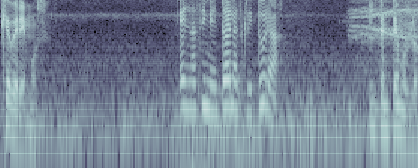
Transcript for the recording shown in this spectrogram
¿Qué veremos? El nacimiento de la escritura. Intentémoslo.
